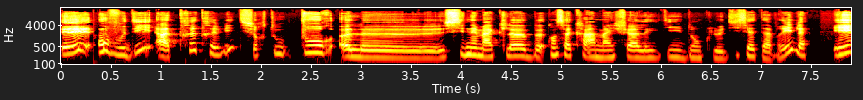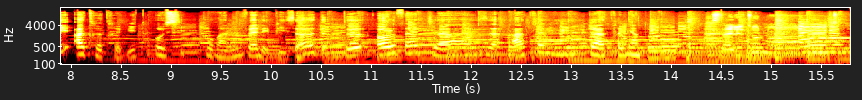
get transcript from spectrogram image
Et on vous dit à très très vite, surtout pour le Cinéma Club consacré à My Fair Lady, donc le 17 avril. Et à très très vite aussi pour un nouvel épisode de All That Jazz. À très vite, à très bientôt. Salut tout le monde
